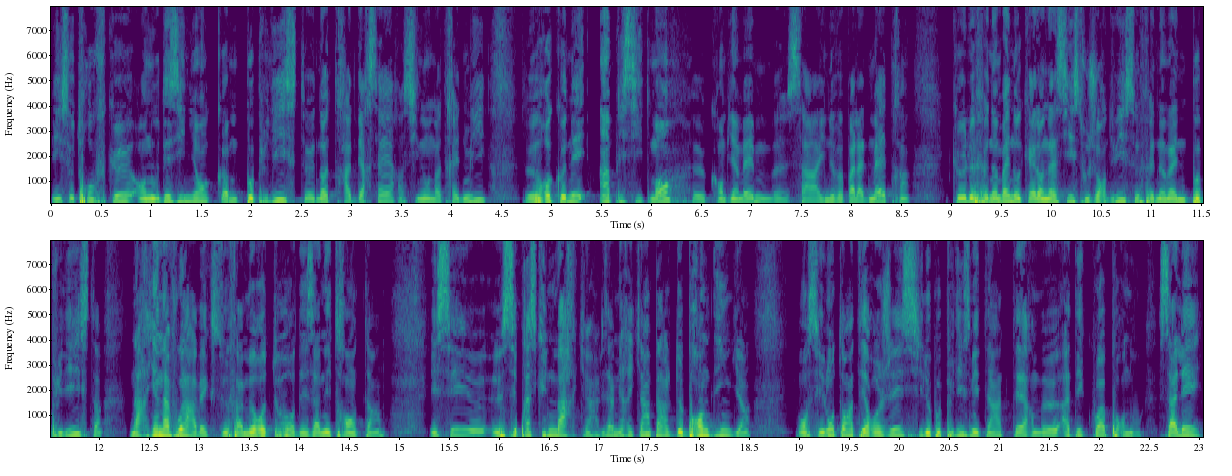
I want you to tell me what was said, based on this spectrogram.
Et il se trouve que, en nous désignant comme populistes, notre adversaire, sinon notre ennemi, euh, reconnaît implicitement, euh, quand bien même ça, il ne veut pas l'admettre, que le phénomène auquel on assiste aujourd'hui, ce phénomène populiste, n'a rien à voir avec ce fameux retour des années 30. Hein. Et euh, c'est presque une marque. Hein. Les Américains parlent de branding. Hein. On s'est longtemps interrogé si le populisme était un terme adéquat pour nous. Ça l'est.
